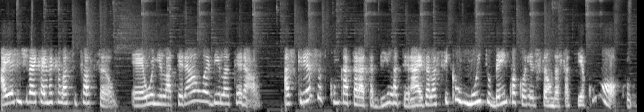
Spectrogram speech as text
Aí a gente vai cair naquela situação, é unilateral ou é bilateral? As crianças com catarata bilaterais, elas ficam muito bem com a correção da facia com óculos.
